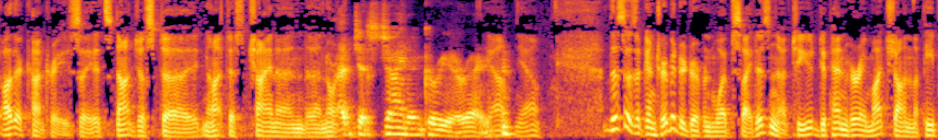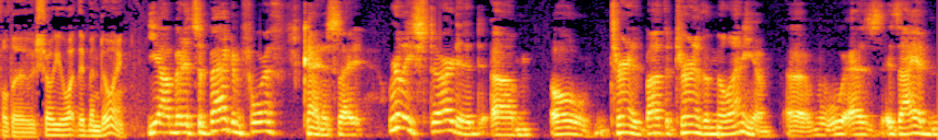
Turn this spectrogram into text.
other countries. It's not just uh, not just China and uh, North. Not just China and Korea, right? yeah, yeah. This is a contributor-driven website, isn't it? Do you depend very much on the people to show you what they've been doing. Yeah, but it's a back and forth kind of site. Really started, um, oh, turn about the turn of the millennium, uh, as as I had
